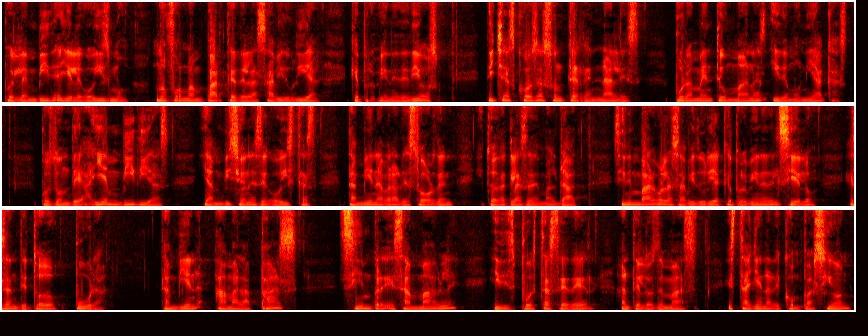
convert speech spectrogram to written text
pues la envidia y el egoísmo no forman parte de la sabiduría que proviene de Dios. Dichas cosas son terrenales, puramente humanas y demoníacas, pues donde hay envidias y ambiciones egoístas, también habrá desorden y toda clase de maldad. Sin embargo, la sabiduría que proviene del cielo es ante todo pura. También ama la paz, siempre es amable y dispuesta a ceder ante los demás. Está llena de compasión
